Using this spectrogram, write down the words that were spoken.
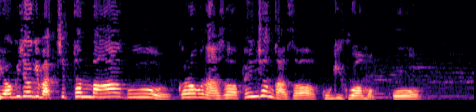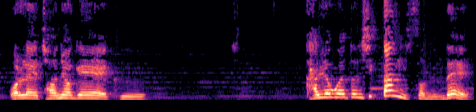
여기저기 맛집 탐방하고 그러고 나서 펜션 가서 고기 구워 먹고 원래 저녁에 그 가려고 했던 식당이 있었는데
